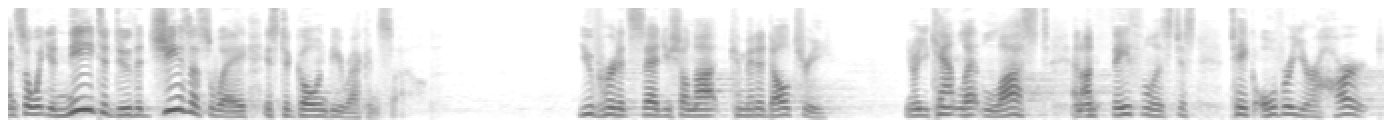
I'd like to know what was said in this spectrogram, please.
And so, what you need to do, the Jesus way, is to go and be reconciled. You've heard it said, You shall not commit adultery. You know, you can't let lust and unfaithfulness just take over your heart.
